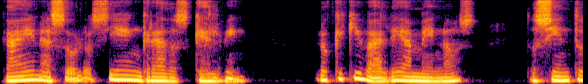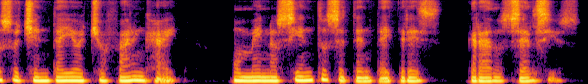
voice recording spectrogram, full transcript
caen a solo 100 grados Kelvin, lo que equivale a menos 288 Fahrenheit o menos 173 grados Celsius,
